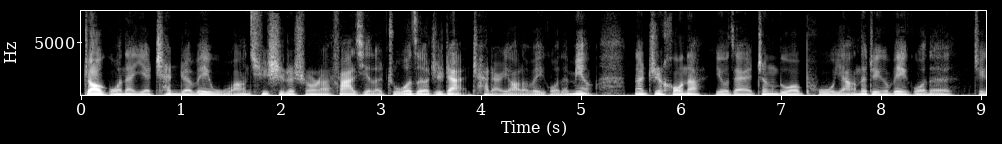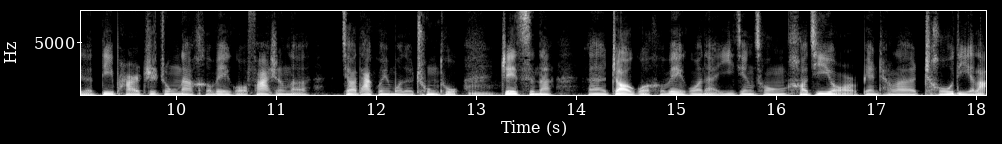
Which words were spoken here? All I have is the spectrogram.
赵国呢也趁着魏武王去世的时候呢，发起了浊泽之战，差点要了魏国的命。那之后呢，又在争夺濮阳的这个魏国的这个地盘之中呢，和魏国发生了较大规模的冲突。嗯这次呢，呃，赵国和魏国呢，已经从好基友变成了仇敌了，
